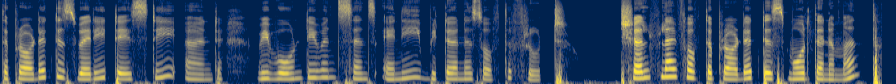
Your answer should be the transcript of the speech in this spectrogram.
The product is very tasty and we won't even sense any bitterness of the fruit. Shelf life of the product is more than a month.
